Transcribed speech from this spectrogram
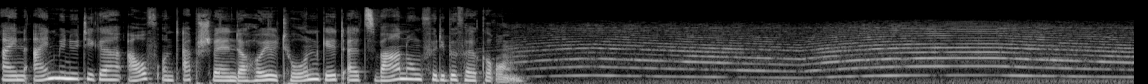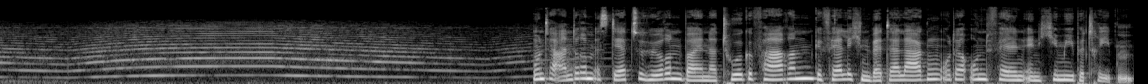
Ein einminütiger auf- und abschwellender Heulton gilt als Warnung für die Bevölkerung. Unter anderem ist der zu hören bei Naturgefahren, gefährlichen Wetterlagen oder Unfällen in Chemiebetrieben.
